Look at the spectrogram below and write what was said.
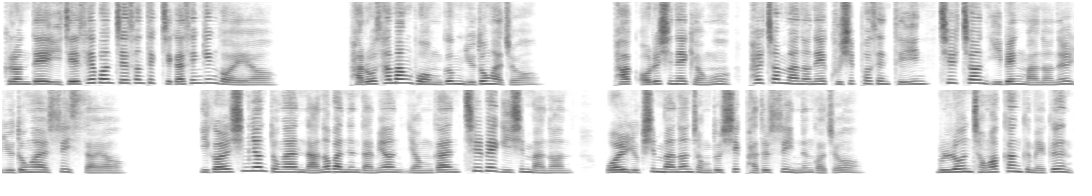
그런데 이제 세 번째 선택지가 생긴 거예요. 바로 사망보험금 유동화죠. 박 어르신의 경우 8천만 원의 90%인 7,200만 원을 유동화할 수 있어요. 이걸 10년 동안 나눠 받는다면 연간 720만 원, 월 60만 원 정도씩 받을 수 있는 거죠. 물론 정확한 금액은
